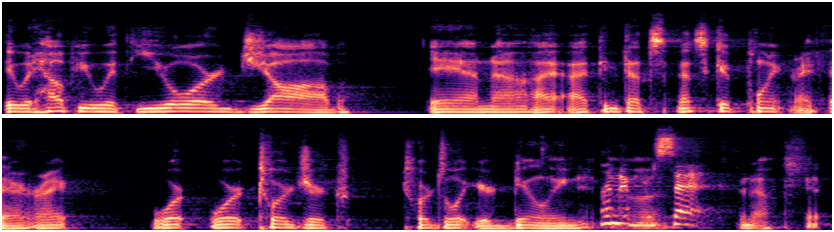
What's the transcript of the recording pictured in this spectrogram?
that would help you with your job. And uh, I, I think that's, that's a good point right there, right? Work, work towards your towards what you're doing. 100%. Uh, you know,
